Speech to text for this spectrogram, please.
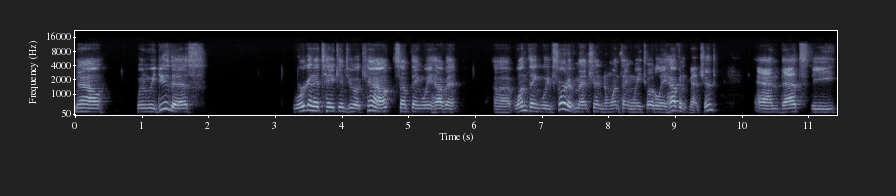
Now, when we do this, we're going to take into account something we haven't, uh, one thing we've sort of mentioned and one thing we totally haven't mentioned, and that's the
